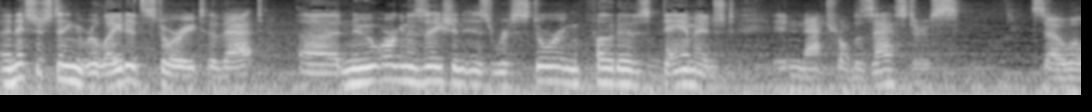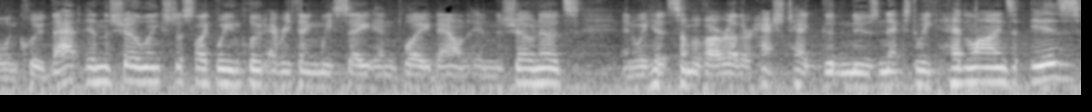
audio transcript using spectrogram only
An interesting related story to that a new organization is restoring photos damaged in natural disasters. So we'll include that in the show links, just like we include everything we say and play down in the show notes. And we hit some of our other hashtag good news next week headlines. Is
